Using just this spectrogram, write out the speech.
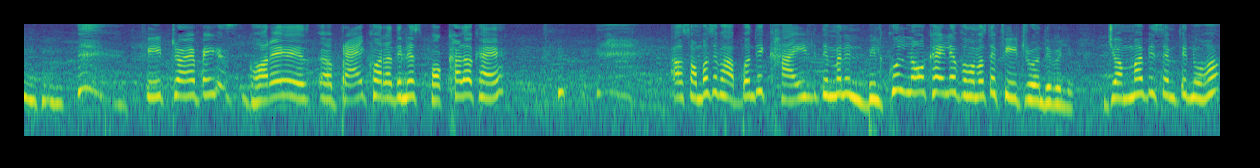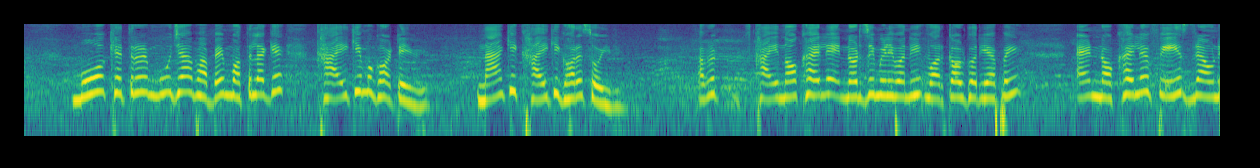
फिट रहा घरे प्राय खरा दिन पखाड़ खाए आ समस्त भावती खाई मैंने बिलकुल न खाइले समस्त फिट रुंती जमा भी सेमती नुह मो क्षेत्र में मुझे जहाँ भावे मत लगे खाई मुझे घटे ना कि खाई घर शोबी आप खाई न खाइले एनर्जी मिले वर्कआउट करने एंड न खाइले फेस ब्राउन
